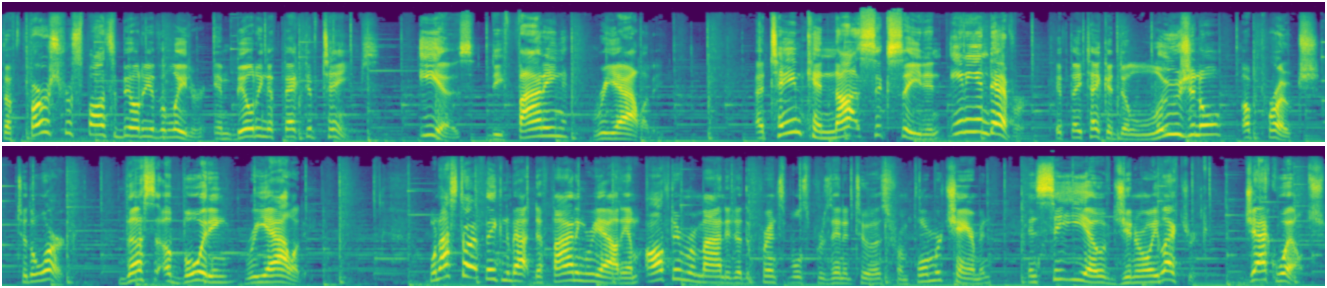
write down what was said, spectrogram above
The first responsibility of the leader in building effective teams is defining reality. A team cannot succeed in any endeavor if they take a delusional approach to the work, thus avoiding reality. When I start thinking about defining reality, I'm often reminded of the principles presented to us from former chairman and CEO of General Electric, Jack Welch.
